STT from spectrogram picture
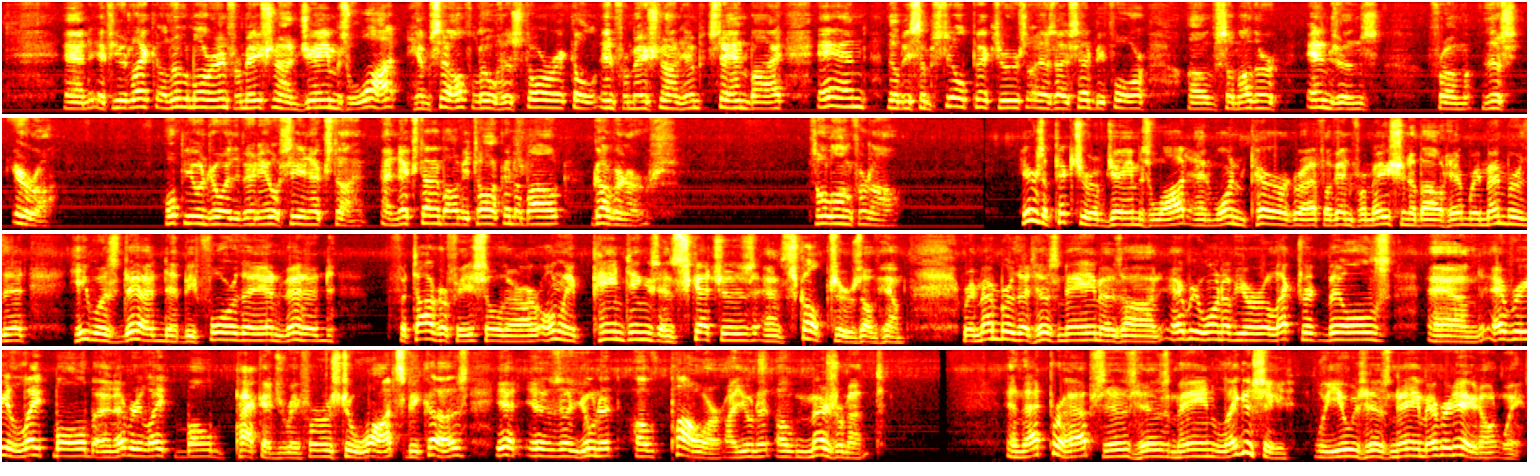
And if you'd like a little more information on James Watt himself, a little historical information on him, stand by. And there'll be some still pictures, as I said before, of some other engines from this era. Hope you enjoy the video. See you next time. And next time I'll be talking about governors. So long for now. Here's a picture of James Watt and one paragraph of information about him. Remember that he was dead before they invented photography, so there are only paintings and sketches and sculptures of him. Remember that his name is on every one of your electric bills and every light bulb and every light bulb package refers to watts because it is a unit of power, a unit of measurement. And that perhaps is his main legacy. We use his name every day, don't we?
